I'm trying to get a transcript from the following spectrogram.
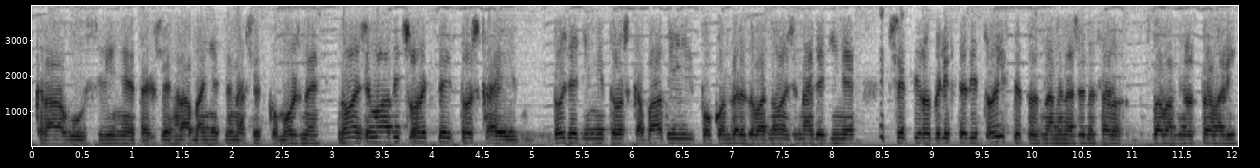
krávu, svine, takže hrábanie sa na všetko možné. No lenže mladý človek chce ísť troška aj do dediny, troška baví, pokonverzovať, no lenže na dedine všetci robili vtedy to isté, to znamená, že sme sa s babami rozprávali,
